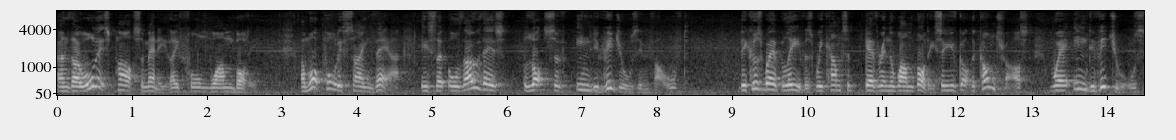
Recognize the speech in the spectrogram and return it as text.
And though all its parts are many, they form one body. And what Paul is saying there is that although there's lots of individuals involved, because we're believers, we come together in the one body. So you've got the contrast where individuals,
